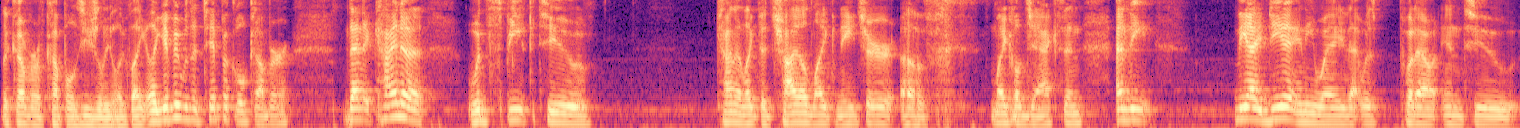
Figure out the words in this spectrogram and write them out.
the cover of couples usually looks like. Like if it was a typical cover, then it kind of would speak to kind of like the childlike nature of Michael Jackson and the the idea anyway that was put out into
